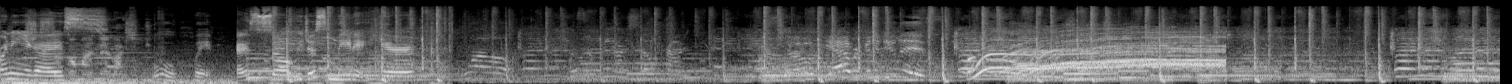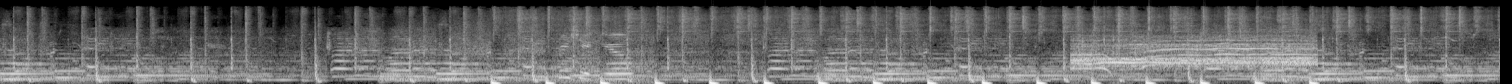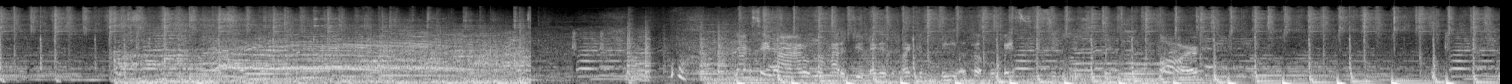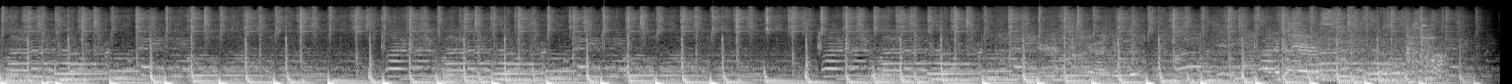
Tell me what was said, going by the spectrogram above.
morning you guys. oh wait. Guys so we just made it here. Yeah we're gonna do this appreciate you. Not saying I don't know how to do it. I I can see a couple faces.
